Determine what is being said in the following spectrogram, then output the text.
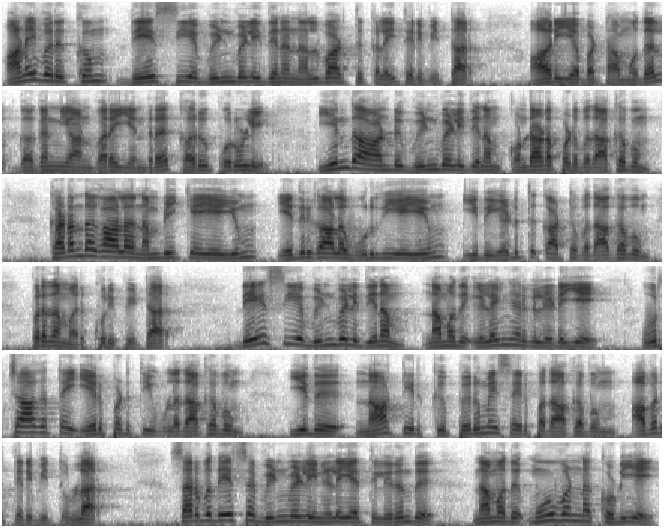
அனைவருக்கும் தேசிய விண்வெளி தின நல்வாழ்த்துக்களை தெரிவித்தார். ஆரியபட்டா முதல் ககன்யான் வரை என்ற கருப்பொருளில் இந்த ஆண்டு விண்வெளி தினம் கொண்டாடப்படுவதாகவும் கடந்த கால நம்பிக்கையையும் எதிர்கால உறுதியையும் இது எடுத்துக்காட்டுவதாகவும் பிரதமர் குறிப்பிட்டார். தேசிய விண்வெளி தினம் நமது இளைஞர்களிடையே உற்சாகத்தை ஏற்படுத்தியுள்ளதாகவும் இது நாட்டிற்கு பெருமை சேர்ப்பதாகவும் அவர் தெரிவித்துள்ளார். சர்வதேச விண்வெளி நிலையத்திலிருந்து நமது மூவண்ண கொடியை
